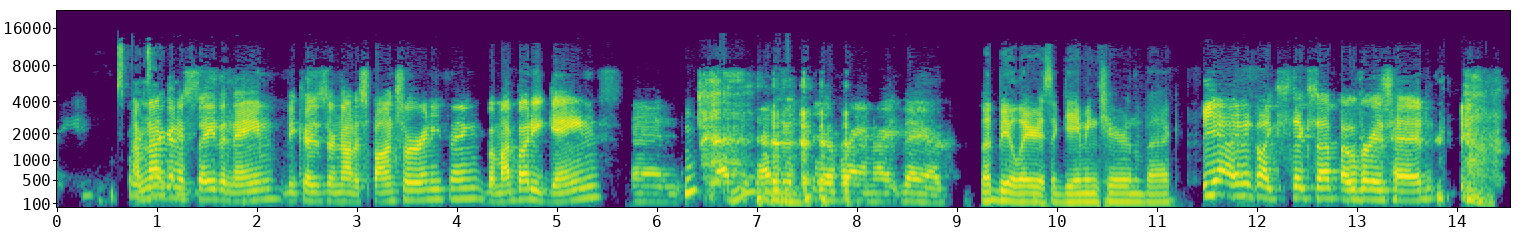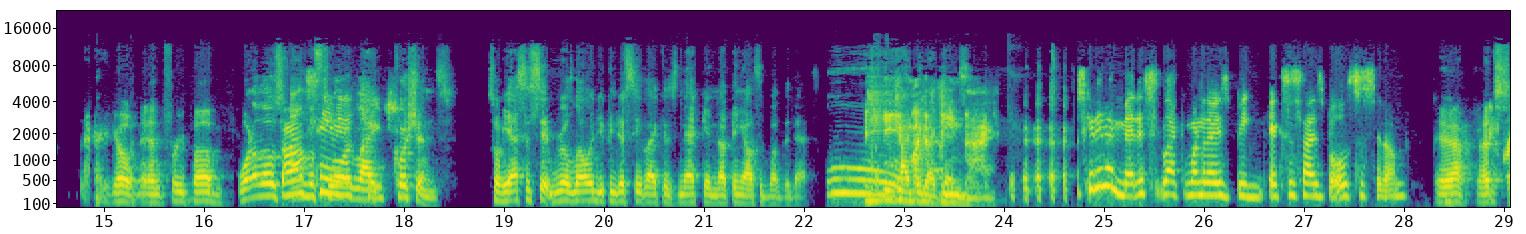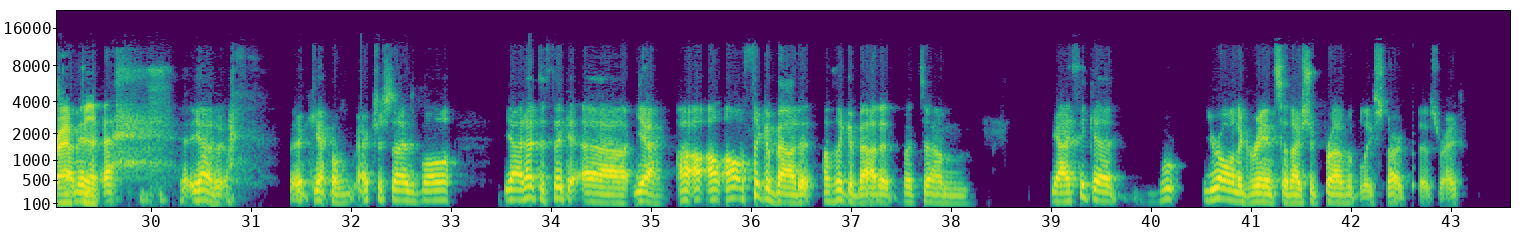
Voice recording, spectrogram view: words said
I'm not going to say the name because they're not a sponsor or anything, but my buddy Games, and hmm. that's, that is a chair brand right there. That'd be hilarious. A gaming chair in the back. Yeah, and it like sticks up over his head. there you go, man. Free pub. One of those on the floor like cushions. So he has to sit real low, and you can just see like his neck and nothing else above the desk. Ooh, like a beanbag. Just get him a medicine, like one of those big exercise balls to sit on. Yeah, that's. I mean, uh, yeah, yeah, exercise ball. Yeah, I'd have to think. Uh, yeah, I'll, I'll, I'll, think about it. I'll think about it. But um, yeah, I think uh, you're all in agreement that I should probably start this, right?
